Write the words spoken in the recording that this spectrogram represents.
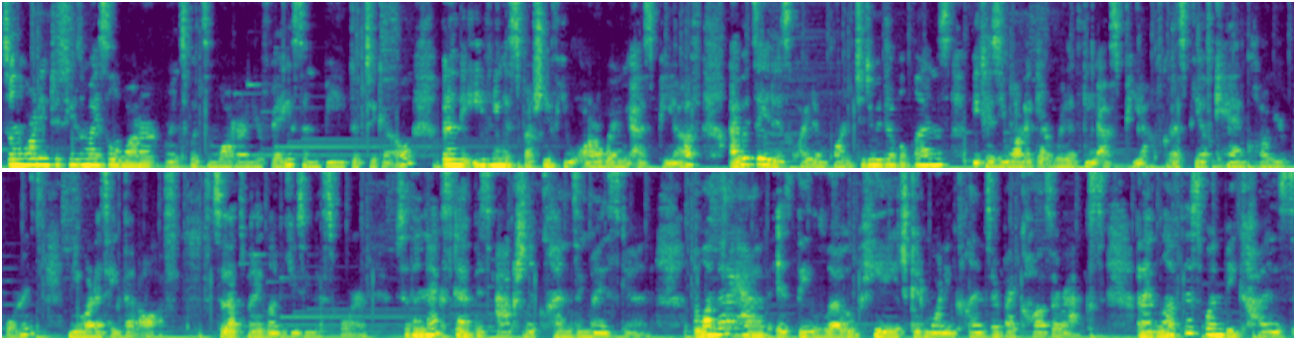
So in the morning, just use a micellar water, rinse with some water on your face and be good to go. But in the evening, especially if you are wearing SPF, I would say it is quite important to do a double cleanse because you want to get rid of the SPF. SPF can clog your pores and you want to take that off. So that's what I love using this for. So the next step is actually cleansing my skin. The one that I have is the Low pH Good Morning Cleanser by COSRX. And I love this one because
